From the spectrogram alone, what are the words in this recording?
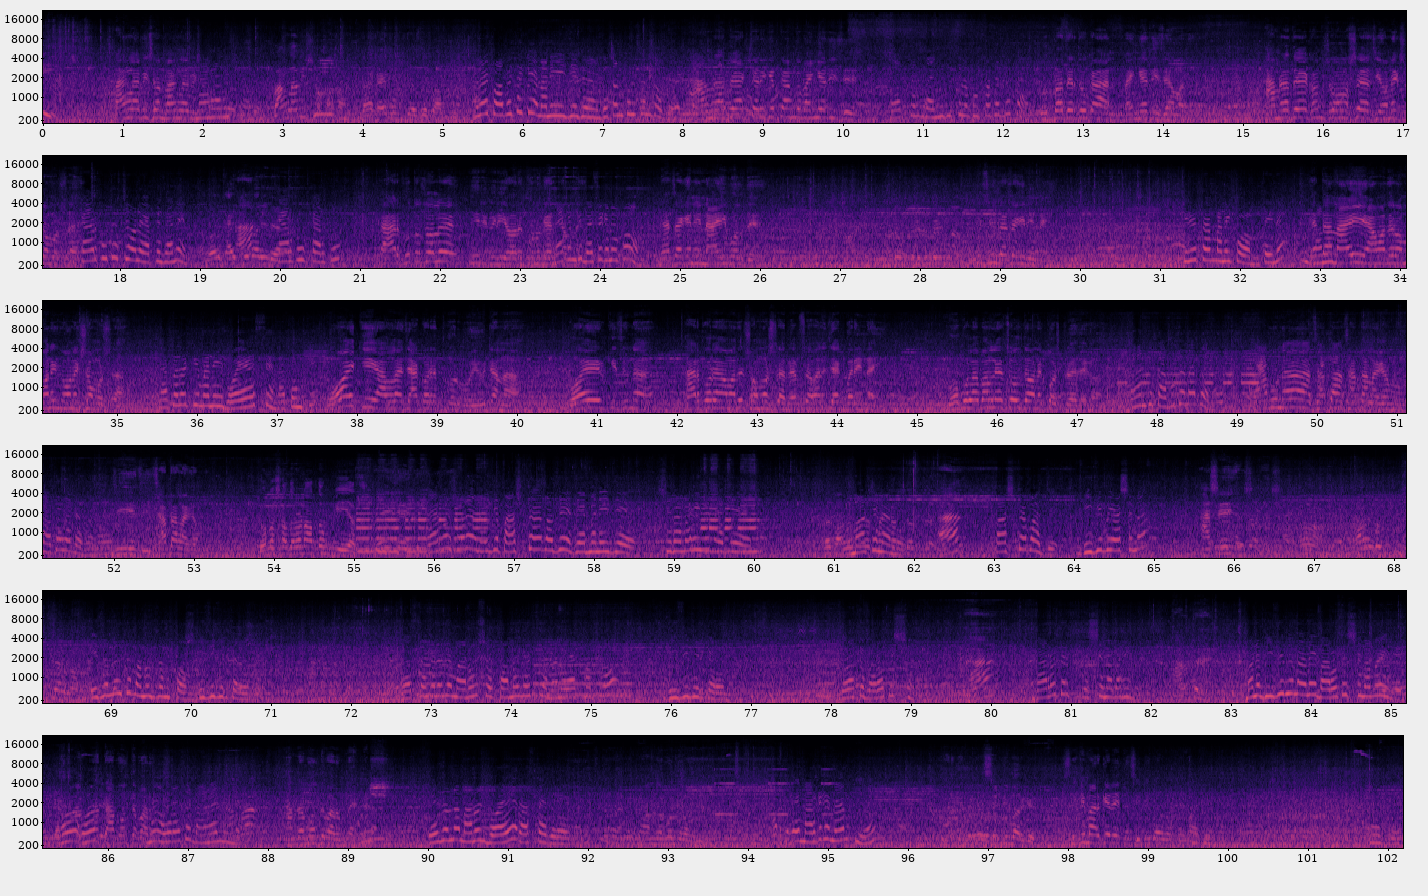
TV Bangla ভীষণ বাংলা ভীষণ। বাংলা বিশ্ব ঢাকায় বলতে আছে বাবু আমরা কবে থেকে? মানে এই যে দোকান খুলছেন কবে? আমরা তো এক তারিখে তো আমাকে ভাঙ্গা দিছে এক তারিখ ভেঙে দিচ্ছিল ফুটপাতের দোকান? উৎপাদের দোকান ভাঙ্গা দিছে আমাদের। আমরা তো এখন সমস্যা আছি অনেক সমস্যা কার্পুতে চলে আপনি জানেন? কার্পু কার্পু কার ফুতো চলে নিরিবিরি হরে কোনো জ্ঞান এখন কি বেচে কেনা কম? বেচা কিনি নাই বলতে। কিছুই বেচা কিনি নাই। মানে কম তাই না? এটা নাই আমাদের অনেক অনেক সমস্যা। আপনারা কি মানে ভয়ে আছেন আতঙ্কে? ভয় কি আল্লাহ যা করে করব ওইটা না। ভয়ের কিছু না তারপরে আমাদের সমস্যা ব্যবসা বাণিজ্য একবারই নাই। গোপলা বানলে চলতে অনেক কষ্ট হয়ে যায় এখন কি তাবুটা যাব না ছাতা ছাতা লাগাবো। ছাতা লাগাবেন জি জি ছাতা লাগাবো। জনসাধারণ আতঙ্কে আছে। এখন শোনেন এই যে পাঁচটা বাজে যে মানে যে সেনাবাহিনীরা যে মাঠে নামে। হ্যাঁ? পাঁচটা বাজে। বিজেপি আসে না? আসে। এই জন্যই তো মানুষজন কম বিজেপির কারণে। রাস্তাঘাটে যে মানুষ কমে গেছে মানে একমাত্র বিজেপির কারণে। ওরা তো ভারতের সেনা। হ্যাঁ? ভারতের সেনাবাহিনী? মানে বিজেপি মানে ভারতের সেনাবাহিনী। ওরা- তা বাঙালি না। আমরা বলতে পারব না। এই জন্য মানুষ ভয়ে রাস্তায় বেরোয় না। আমরা বলতে পারব আপনার এই মার্কেটের নাম কি হ্যাঁ সিটি মার্কেট। সিটি মার্কেট এটা সিটি মার্কেট। ওকে।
